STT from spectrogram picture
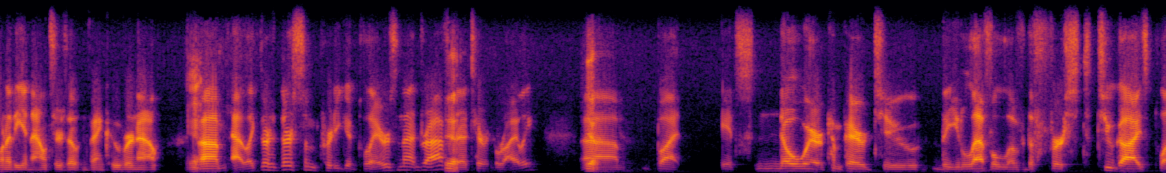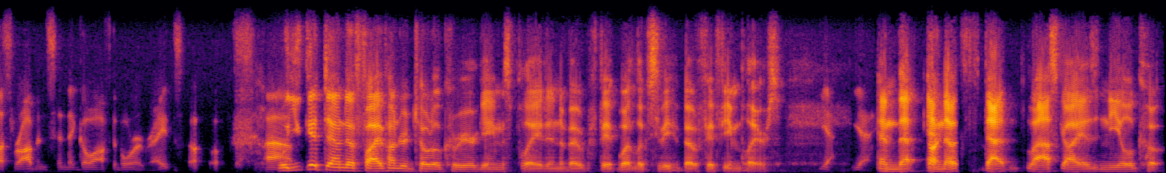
one of the announcers out in Vancouver now. Yeah. Um, yeah, like there's there's some pretty good players in that draft. Yeah. Uh, Terry O'Reilly. Yeah. Um, but it's nowhere compared to the level of the first two guys plus Robinson that go off the board, right? So, um, well, you get down to 500 total career games played in about what looks to be about 15 players, yeah, yeah, and that and that that last guy is Neil Ko-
